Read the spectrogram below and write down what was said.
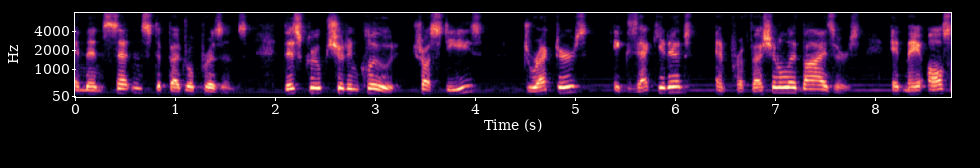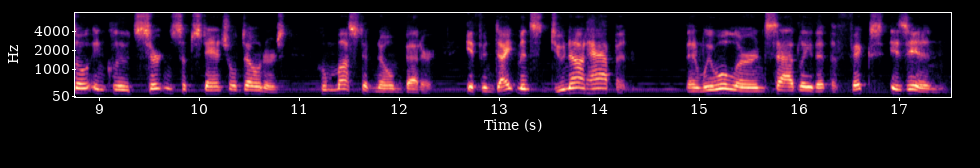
and then sentenced to federal prisons. This group should include trustees, directors, executives, and professional advisors. It may also include certain substantial donors who must have known better. If indictments do not happen, then we will learn, sadly, that the fix is in,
